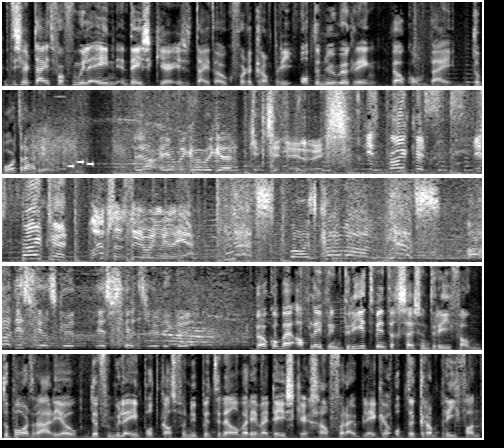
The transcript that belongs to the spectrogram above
Het is weer tijd voor Formule 1 en deze keer is het tijd ook voor de Grand Prix op de Nürburgring. Welkom bij De Bordradio. Yeah, here we go again. Get in there, Lewis. It's broken. It's broken. Laps the steering wheel, yeah. Yes, boys, come on. Yes. Oh, this feels good. This feels really good. Welkom bij aflevering 23, seizoen 3 van De Bordradio, de Formule 1 podcast van nu.nl, waarin wij deze keer gaan vooruitblikken op de Grand Prix van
